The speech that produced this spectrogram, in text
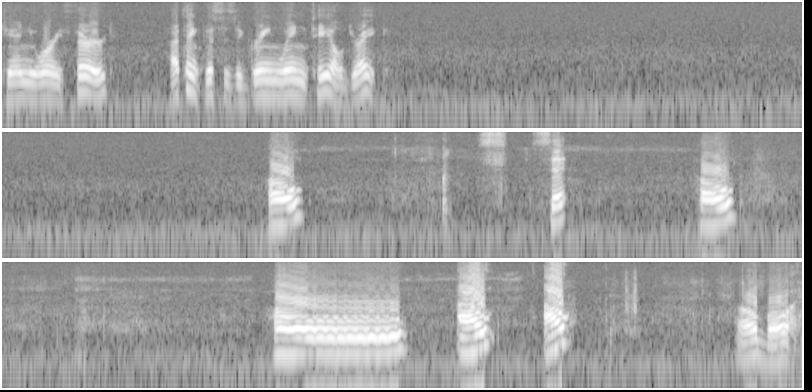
January 3rd. I think this is a green-winged teal drake. Hold. Sit. Hold. Hold. Oh boy.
